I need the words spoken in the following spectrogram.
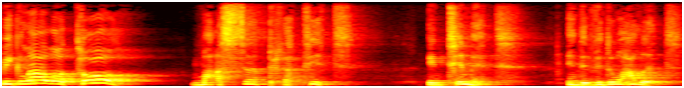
בגלל אותו מעשה פרטית, אינטימית, אינדיבידואלית.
